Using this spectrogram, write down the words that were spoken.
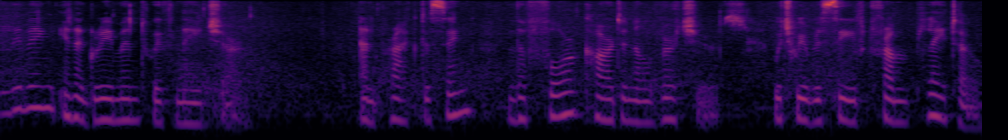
Living in agreement with nature and practicing the four cardinal virtues which we received from Plato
